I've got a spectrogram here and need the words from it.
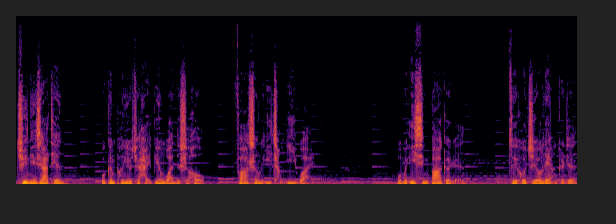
去年夏天，我跟朋友去海边玩的时候，发生了一场意外。我们一行八个人，最后只有两个人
